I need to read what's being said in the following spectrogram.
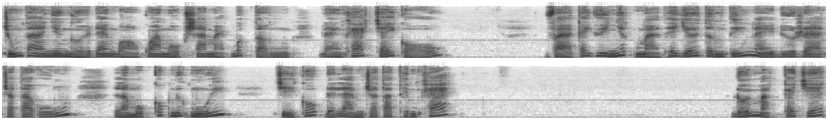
chúng ta như người đang bò qua một sa mạc bất tận đang khát cháy cổ. Và cái duy nhất mà thế giới tân tiến này đưa ra cho ta uống là một cốc nước muối, chỉ cốt để làm cho ta thêm khát. Đối mặt cái chết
